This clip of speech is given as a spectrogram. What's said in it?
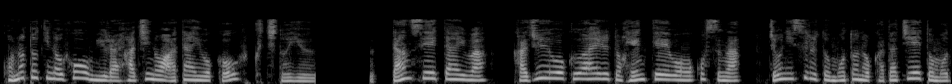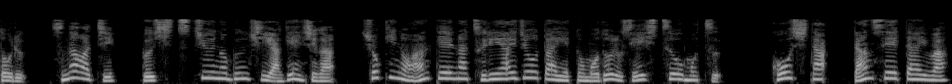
この時のフォーミュラ8の値を幸福値という。男性体は荷重を加えると変形を起こすが、除にすると元の形へと戻る。すなわち、物質中の分子や原子が初期の安定な釣り合い状態へと戻る性質を持つ。こうした男性体は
